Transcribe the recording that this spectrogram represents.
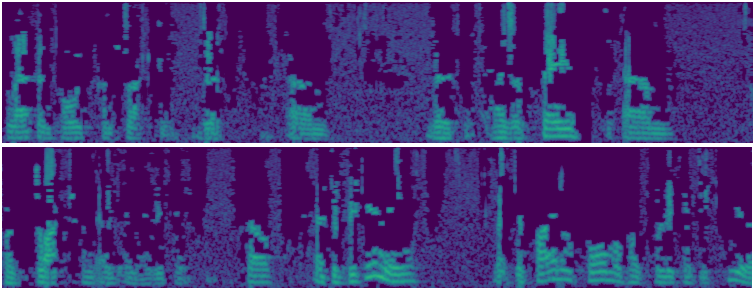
slab and post construction that, um, that has a safe um, construction and, and habitation. So at the beginning, like the final form of a polykatoikia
